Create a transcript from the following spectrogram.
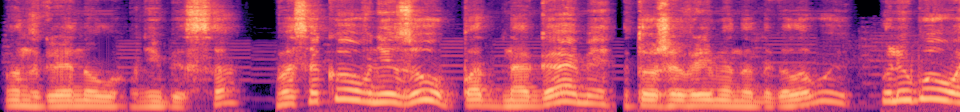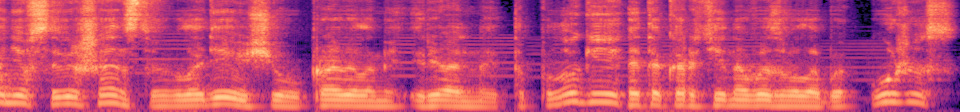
Он взглянул в небеса. Высоко внизу, под ногами, в то же время над головой, у любого не в совершенстве владеющего правилами реальной топологии, эта картина вызвала бы ужас.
